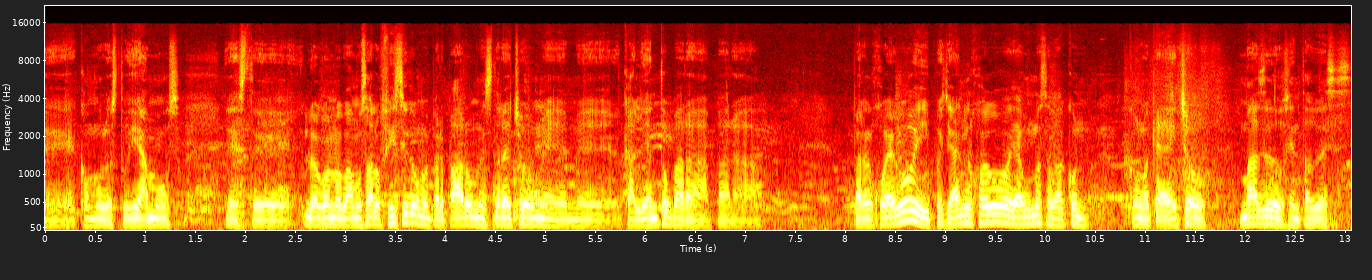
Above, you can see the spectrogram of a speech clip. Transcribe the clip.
eh, cómo lo estudiamos. Este, luego nos vamos a lo físico, me preparo, me estrecho, me, me caliento para, para, para el juego y pues ya en el juego ya uno se va con, con lo que ha hecho más de 200 veces.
